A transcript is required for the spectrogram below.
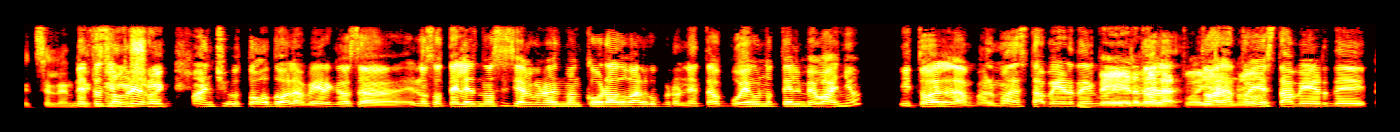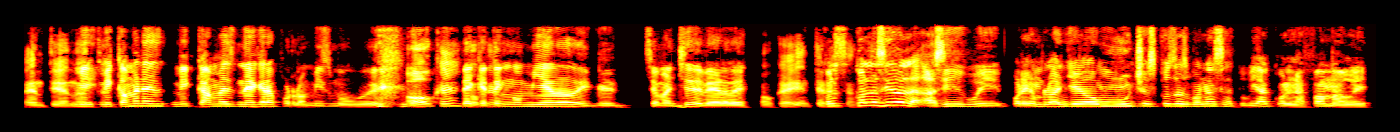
Excelente. Neta, siempre Shrek. mancho todo a la verga. O sea, en los hoteles, no sé si alguna vez me han cobrado algo, pero neta, voy a un hotel, me baño y toda la almohada está verde, güey. Verde toda la toalla, toda la ¿no? toalla está verde. Entiendo. Mi, entiendo. mi cama es, mi cama es negra por lo mismo, güey. Ok, De que tengo miedo de que se manche de verde. Ok, ¿Cuál, interesante. cuál ha sido la- así, güey? Por ejemplo, han llegado muchas cosas buenas a tu vida con la fama, güey.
